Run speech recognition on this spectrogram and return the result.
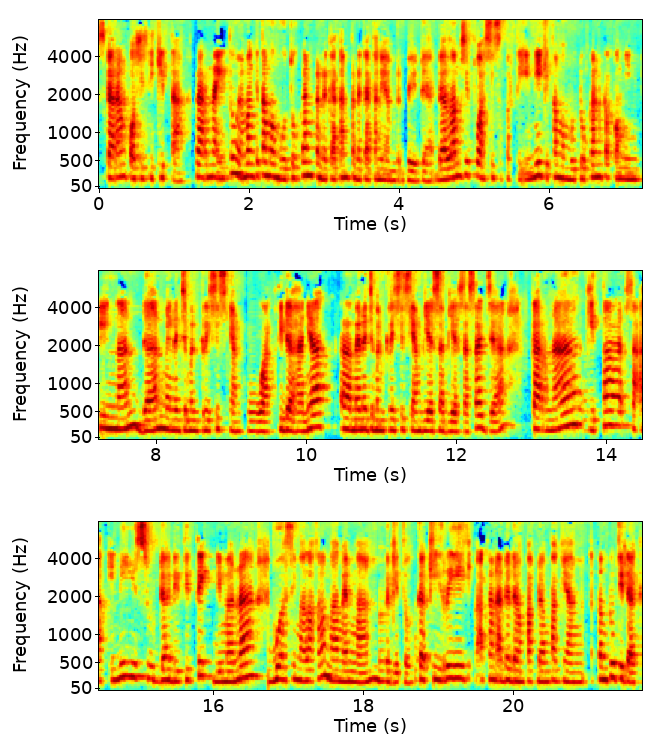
sekarang posisi kita. Karena itu memang kita membutuhkan pendekatan-pendekatan yang berbeda. Dalam situasi seperti ini kita membutuhkan kepemimpinan dan manajemen krisis yang kuat. Tidak hanya uh, manajemen krisis yang biasa-biasa saja, karena kita saat ini sudah di titik di mana buah si malakama memang begitu. Ke kiri akan ada dampak-dampak yang tentu tidak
